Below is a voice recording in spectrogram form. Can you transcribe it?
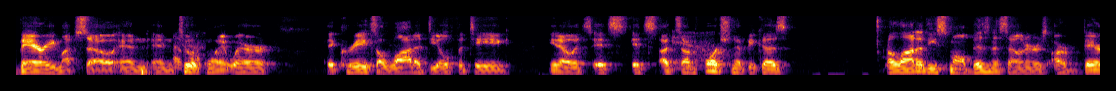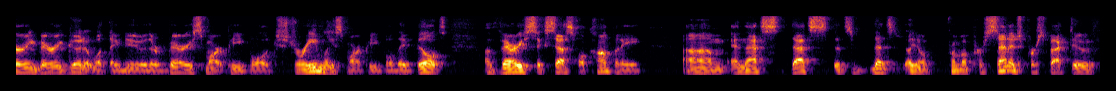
very much so. And and to a point where it creates a lot of deal fatigue. You know it's it's it's it's Yeah. unfortunate because a lot of these small business owners are very very good at what they do. They're very smart people extremely smart people. They built a very successful company. Um, and that's that's that's that's you know from a percentage perspective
